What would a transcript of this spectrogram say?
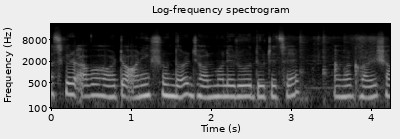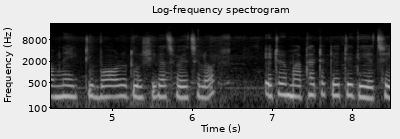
আজকের আবহাওয়াটা অনেক সুন্দর, ঝলমলে রোদ উঠেছে। আমার ঘরের সামনে একটি বড় তুলসী গাছ হয়েছিল। এটার মাথাটা কেটে দিয়েছি।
